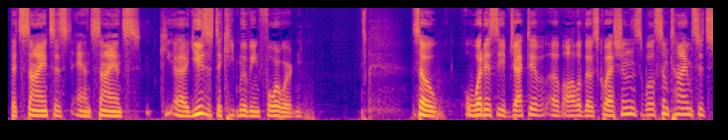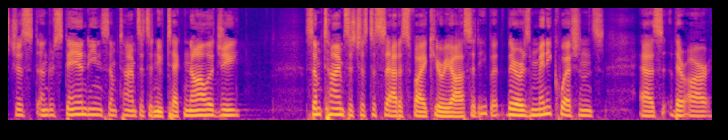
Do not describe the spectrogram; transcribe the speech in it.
that scientists and science uh, uses to keep moving forward. So, what is the objective of all of those questions? Well, sometimes it's just understanding, sometimes it's a new technology, Sometimes it's just to satisfy curiosity, but there are as many questions as there are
